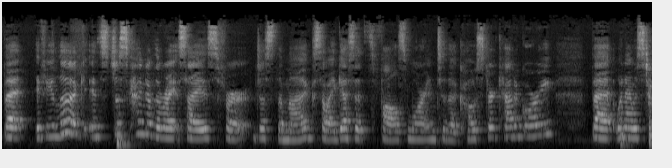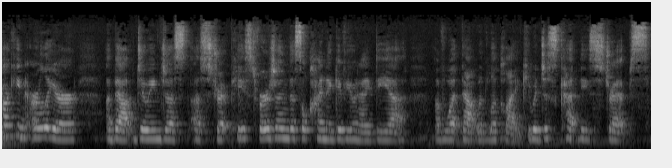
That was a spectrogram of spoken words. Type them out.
But if you look, it's just kind of the right size for just the mug. So I guess it falls more into the coaster category. But when I was talking earlier about doing just a strip piece version, this will kind of give you an idea of what that would look like. You would just cut these strips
